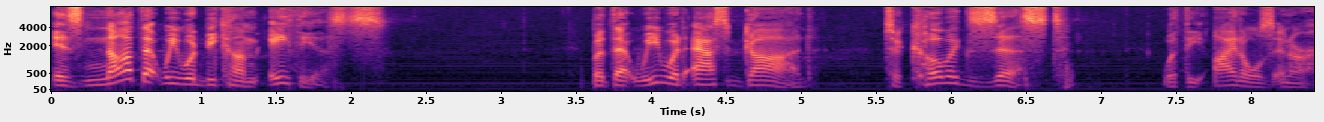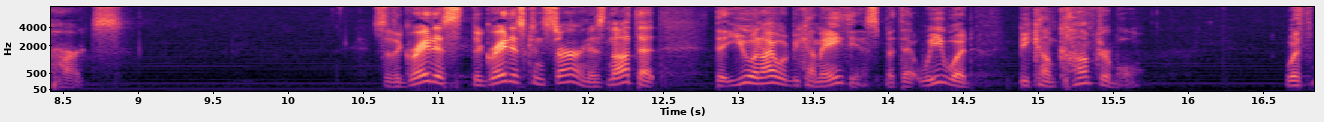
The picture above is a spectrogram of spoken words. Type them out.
is not that we would become atheists, but that we would ask God to coexist with the idols in our hearts. So the greatest, the greatest concern is not that that you and I would become atheists, but that we would become comfortable with,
